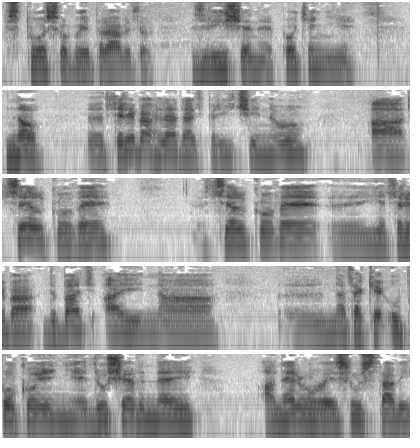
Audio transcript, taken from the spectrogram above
spôsobuje práve to zvýšené potenie. No, treba hľadať príčinu a celkové, celkové e, je treba dbať aj na, e, na také upokojenie duševnej a nervovej sústavy,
